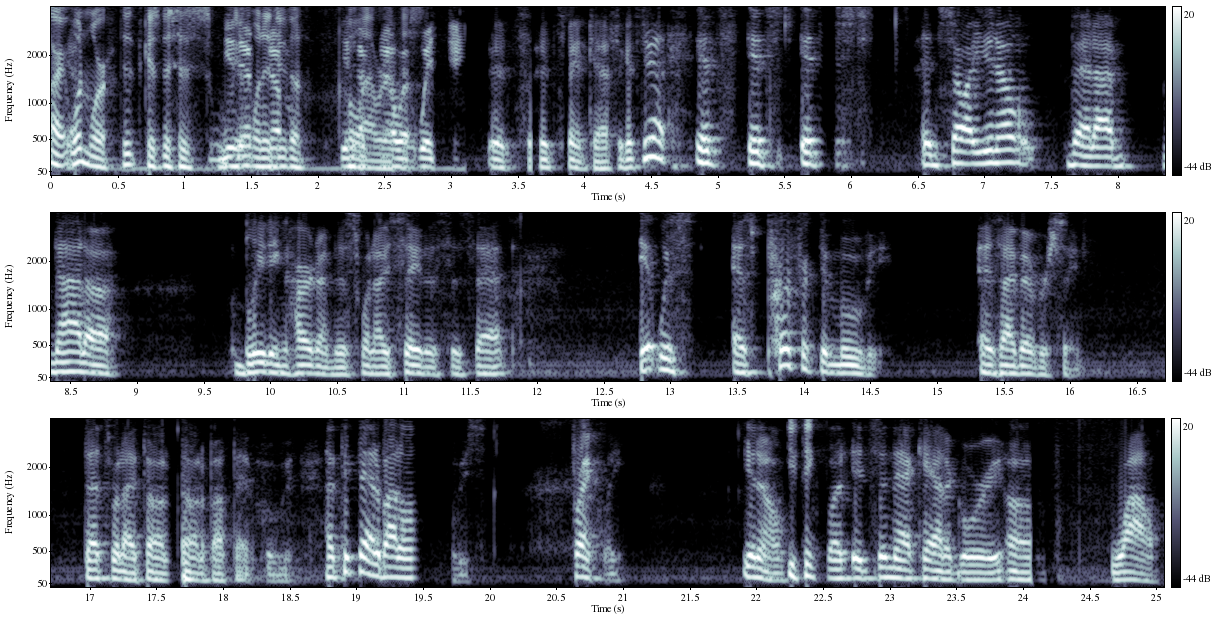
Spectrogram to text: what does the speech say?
All right. One more because this is we want to do the whole hour. know of it this. It's it's fantastic. It's yeah. It's it's it's and so you know that I'm not a bleeding heart on this when I say this is that it was as perfect a movie as I've ever seen. That's what I thought thought about that movie. I think that about a lot of movies, frankly. You know, You think- but it's in that category of wow,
